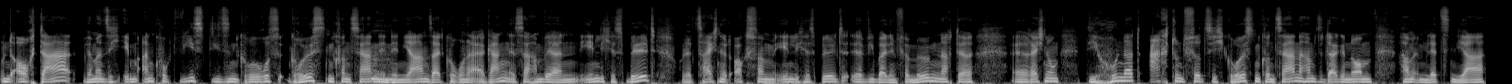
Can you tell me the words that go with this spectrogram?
Und auch da, wenn man sich eben anguckt, wie es diesen groß, größten Konzernen mhm. in den Jahren seit Corona ergangen ist, da haben wir ein ähnliches Bild oder zeichnet Oxfam ein ähnliches Bild äh, wie bei den Vermögen nach der äh, Rechnung. Die 148 größten Konzerne haben sie da genommen, haben im letzten Jahr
